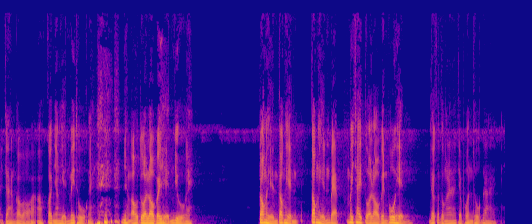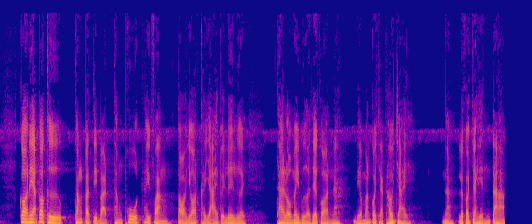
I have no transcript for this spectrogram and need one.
อาจารย์ก็บอกว่าอ๋อก็ยังเห็นไม่ถูกไง ยังเอาตัวเราไปเห็นอยู่ไง ต้องเห็นต้องเห็นต้องเห็นแบบ ไม่ใช่ตัวเราเป็นผู้เห็น แล้วก็ตรงนั้นจะพ้นทุกข์ได้ ก็เนี่ยก็คือทั้งปฏิบัติทั้งพูดให้ฟังต่อยอดขยายไปเรื่อย ๆ ถ้าเราไม่เบื่อเสียก่อนนะ เดี๋ยวมันก็จะเข้าใจนะแล้วก็จะเห็นตาม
